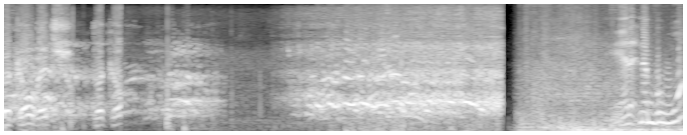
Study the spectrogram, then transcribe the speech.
Peko- Pekovic. Peko- and at number one,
